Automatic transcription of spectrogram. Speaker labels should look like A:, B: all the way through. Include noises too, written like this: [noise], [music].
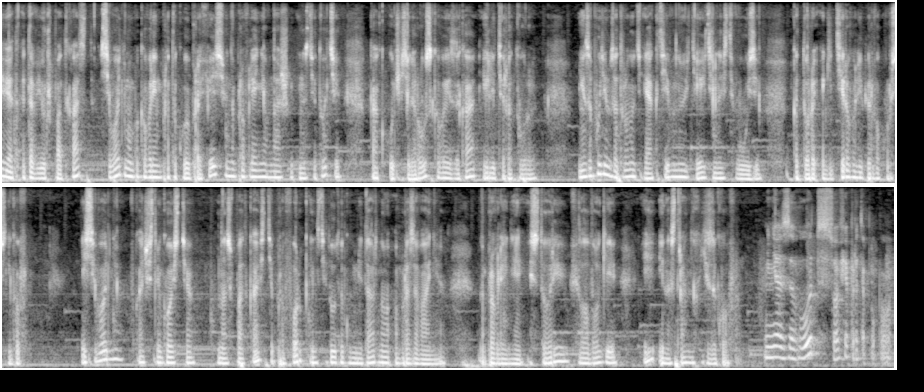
A: привет, это Вьюж подкаст. Сегодня мы поговорим про такую профессию направление в нашем институте, как учитель русского языка и литературы. Не забудем затронуть и активную деятельность в ВУЗе, которой агитировали первокурсников. И сегодня в качестве гостя у нас в подкасте про форк Института гуманитарного образования, направление истории, филологии и иностранных языков.
B: Меня зовут Софья Протопопова.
